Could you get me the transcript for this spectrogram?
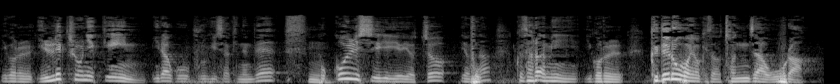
이거를 일렉트로닉 게임이라고 부르기 시작했는데 음. 복고일 씨였죠? 였나? 그 사람이 이거를 그대로 번역해서 전자 오락,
